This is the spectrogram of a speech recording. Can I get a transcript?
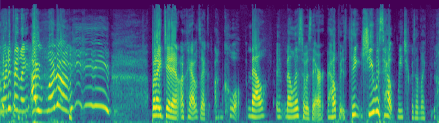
would have been like, I would have. but I didn't. Okay, I was like, I'm cool. Mel, Melissa was there. Help. Think she was helping me too because I'm like, "Ugh,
